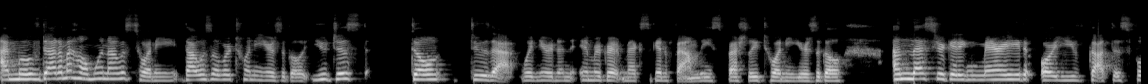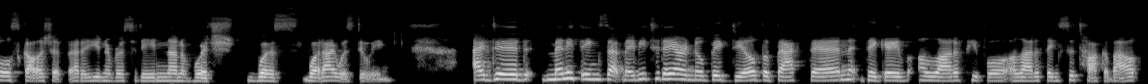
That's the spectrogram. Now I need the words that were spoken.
I moved out of my home when I was 20. That was over 20 years ago. You just don't do that when you're in an immigrant Mexican family, especially 20 years ago, unless you're getting married or you've got this full scholarship at a university, none of which was what I was doing. I did many things that maybe today are no big deal, but back then they gave a lot of people a lot of things to talk about.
